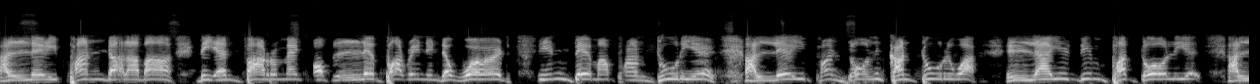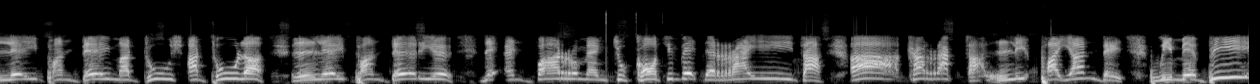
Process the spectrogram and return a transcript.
Alei Pandalaba. The environment of laboring in the word. In Dema Pandurie. Alei Pandon Kandu Aduriwa, Laidim Padolie, Alei Pande Matush Atula, Lei Panderie, the environment to cultivate the right ah character, Lipayande. We may be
